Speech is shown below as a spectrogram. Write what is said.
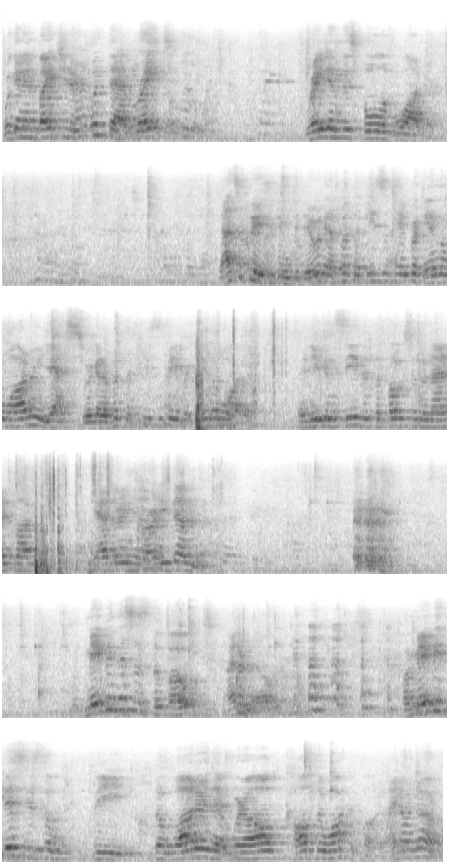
we're going to invite you to put that right, right in this bowl of water. That's a crazy thing to do. We're going to put the piece of paper in the water. Yes, we're going to put the piece of paper in the water. And you can see that the folks from the 9 o'clock gathering have already done that. maybe this is the boat. I don't know. Or maybe this is the, the, the water that we're all called to walk upon. I don't know.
